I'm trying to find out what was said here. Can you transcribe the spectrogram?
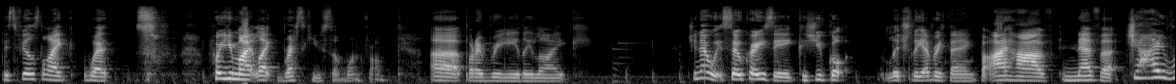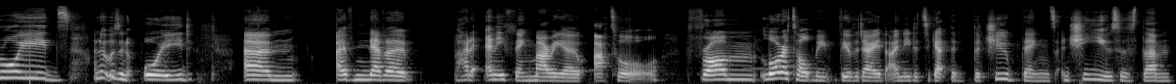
This feels like where, where you might like rescue someone from. Uh, but I really like, do you know, it's so crazy because you've got literally everything, but I have never, gyroids. I know it was an oid. Um, I've never had anything Mario at all. From Laura told me the other day that I needed to get the, the tube things, and she uses them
